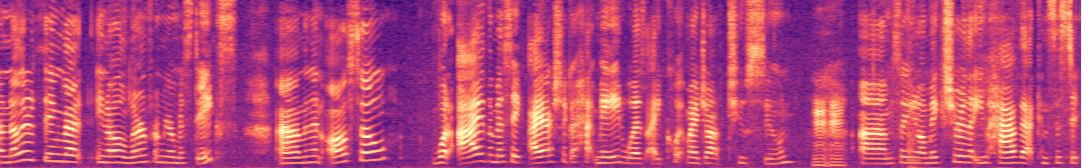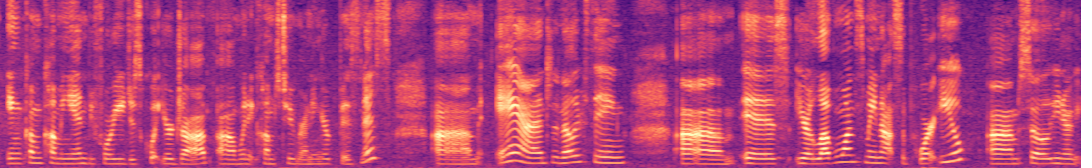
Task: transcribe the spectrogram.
another thing that you know learn from your mistakes, um, and then also what I the mistake I actually got made was I quit my job too soon. Mhm. Um, so you know, make sure that you have that consistent income coming in before you just quit your job uh, when it comes to running your business. Um, and another thing um, is your loved ones may not support you. Um, so you know,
